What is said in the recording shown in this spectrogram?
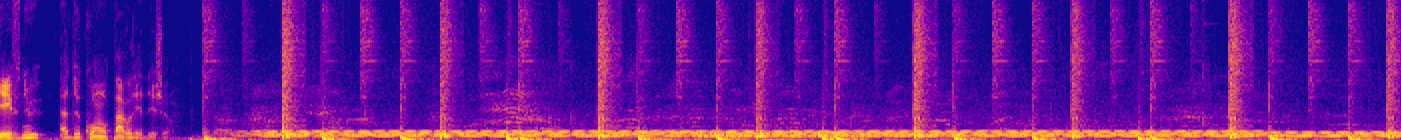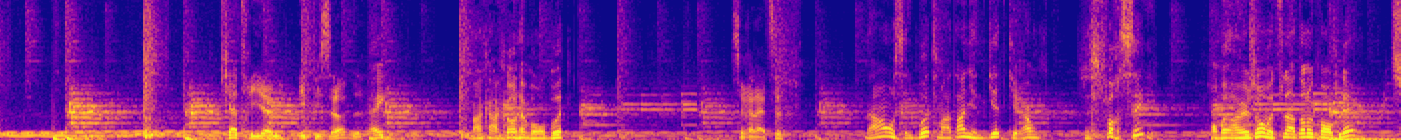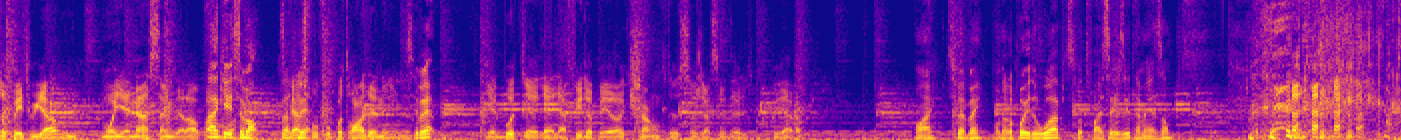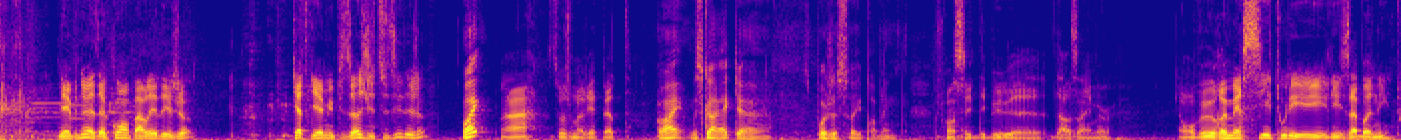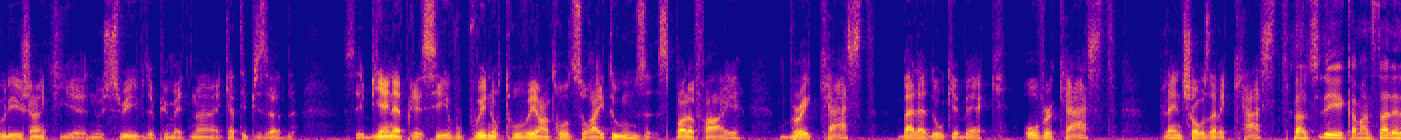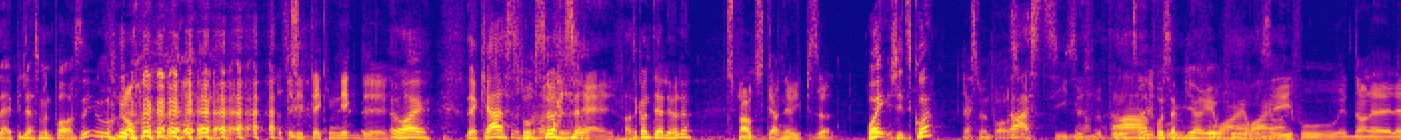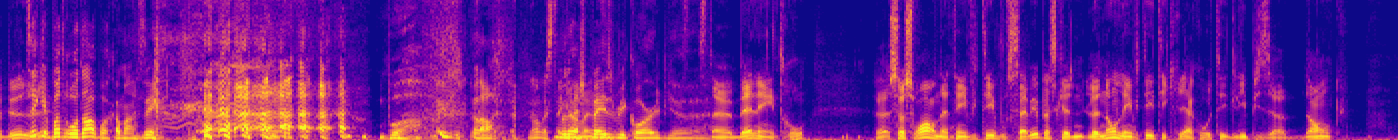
Bienvenue à De quoi on parlait déjà. Quatrième épisode, Hey, il manque encore le bon bout. c'est relatif. Non, c'est le bout, tu m'entends, il y a une guide qui rentre. Je suis forcé. On va, un jour, on va-tu l'entendre au complet? Sur Patreon, moyennant 5 par mois. ok, c'est bon. Parfait. faut, faut pas trop en donner. C'est vrai. Il y a le bout, la, la, la fille d'opéra qui chante, là, ça j'essaie de le couper avant. Ouais, tu fais bien. On n'aura pas les droits, puis tu vas te faire saisir ta maison. Bienvenue à De quoi on parlait déjà? Quatrième épisode, j'étudie déjà? Ouais, Ah, tu vois, je me répète. ouais, mais c'est correct. euh, c'est pas juste ça, les problèmes. Je pense que c'est le début euh, d'Alzheimer. On veut remercier tous les, les abonnés, tous les gens qui euh, nous suivent depuis maintenant quatre épisodes. C'est bien apprécié. Vous pouvez nous retrouver entre autres sur iTunes, Spotify, Breakcast, Balado Québec, Overcast, plein de choses avec Cast. Parles-tu des commanditaires de l'API de la semaine passée? Ou? Non, Ça, c'est des techniques de. ouais, de casse pour ça. Je pensais qu'on était là, là. tu parles du dernier épisode, Ouais, j'ai dit quoi? La semaine passée. Ah, c'est C'est- man. faut, faut- Ah, faut s'améliorer, ouais, faut ouais, ouais. faut être dans la, la bulle. Tu sais qu'il n'est pas trop tard pour commencer. Oh, Non, mais c'était là, quand je même... pèse record, puis là... C'était un bel intro. Euh, ce soir, on a été invité, vous le savez, parce que le nom de l'invité est écrit à côté de l'épisode. Donc,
